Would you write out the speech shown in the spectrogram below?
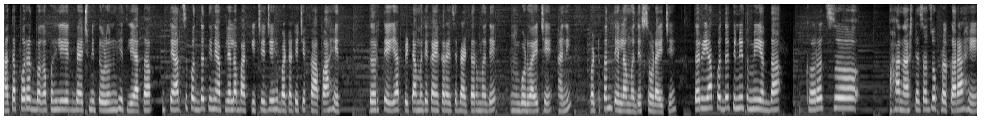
आता परत बघा पहिली एक बॅच मी तळून घेतली. आता त्याच पद्धतीने आपल्याला बाकीचे जे हे बटाट्याचे काप आहेत तर ते या पिठामध्ये काय करायचं? बॅटरमध्ये बुडवायचे आणि पटकन तेलामध्ये सोडायचे. तर या पद्धतीने तुम्ही एकदा खरंच हा नाश्त्याचा जो प्रकार आहे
